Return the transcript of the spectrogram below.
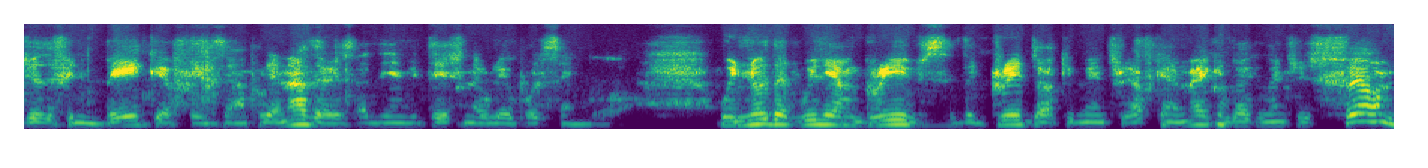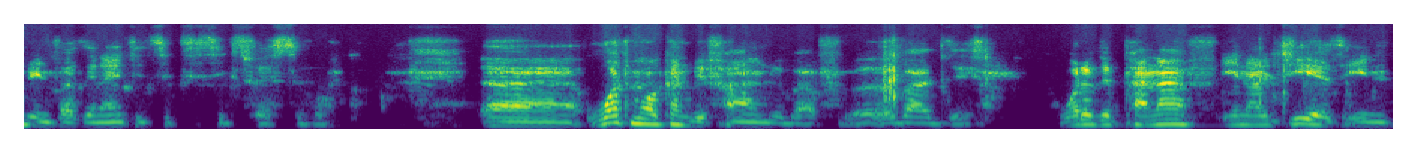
Josephine Baker, for example, and others at the invitation of Leopold Senghor. We know that William Greaves, the great documentary, African-American documentary, filmed, in fact, the 1966 festival. Uh, what more can be found about, uh, about this? What of the PANAF in Algiers in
